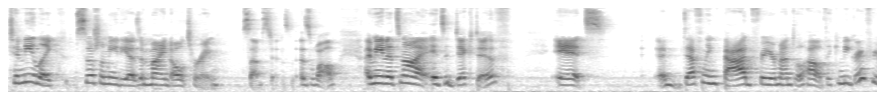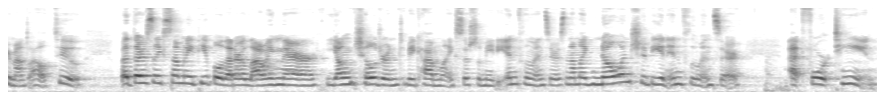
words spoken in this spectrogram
to me like social media is a mind altering substance as well. I mean it's not it's addictive. It's uh, definitely bad for your mental health. It can be great for your mental health too. But there's like so many people that are allowing their young children to become like social media influencers and i'm like no one should be an influencer at 14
